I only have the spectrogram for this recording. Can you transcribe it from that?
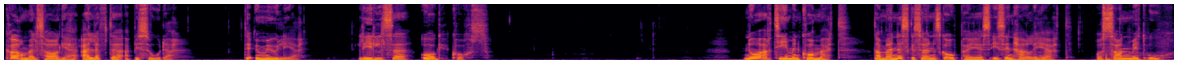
Karmels hage, ellevte episode. Det umulige. Lidelse og kors. Nå er timen kommet da menneskesønnen skal opphøyes i sin herlighet, og sann mitt ord,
